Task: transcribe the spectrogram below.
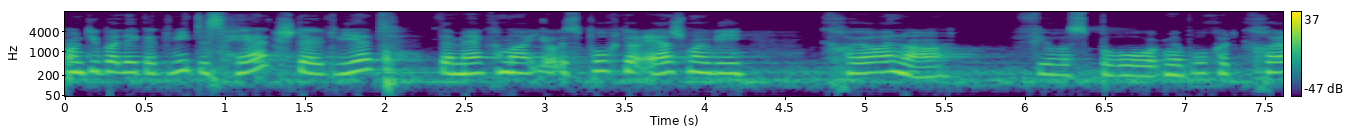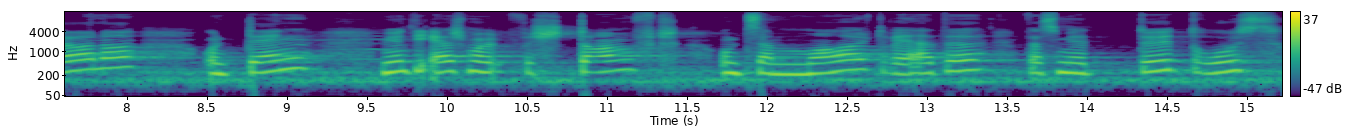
und überlegen, wie das hergestellt wird, dann merken wir, ja, es braucht ja erstmal wie Körner für das Brot. Wir brauchen Körner und dann müssen die erstmal verstampft und zermalt werden, dass wir dort daraus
